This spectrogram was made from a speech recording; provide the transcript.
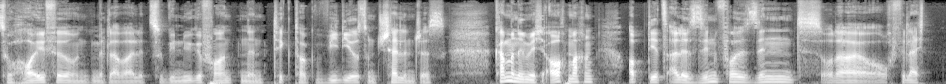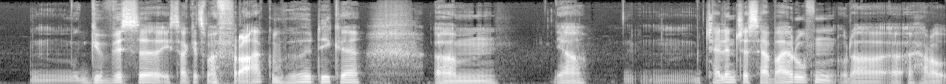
zu Häufe und mittlerweile zu Genüge vorhandenen TikTok-Videos und Challenges. Kann man nämlich auch machen, ob die jetzt alle sinnvoll sind oder auch vielleicht hm, gewisse, ich sag jetzt mal fragwürdige, ähm, ja, Challenges herbeirufen oder äh, hera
